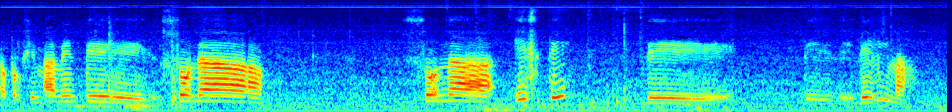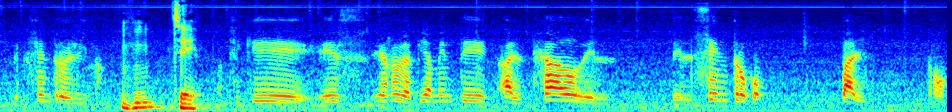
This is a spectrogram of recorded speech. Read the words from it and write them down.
aproximadamente zona zona este de, de, Lima, del centro de Lima. Sí. Así que es, es relativamente alejado del, del centro ¿no?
